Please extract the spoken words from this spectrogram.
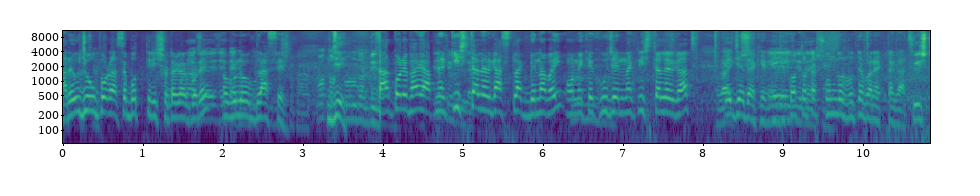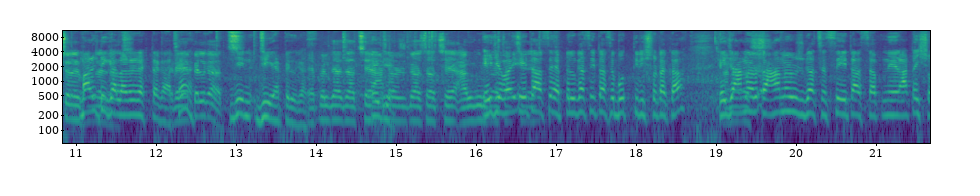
আর ওই যে উপর আছে বত্রিশশো টাকা করে। ওগুলো গ্লাসের 3200 টাকা। কত জি তারপরে ভাই আপনার ক্রিস্টালের গাছ লাগবে না ভাই? অনেকে খুঁজেন না ক্রিস্টালের গাছ। এই যে দেখেন এই যে কতটা সুন্দর হতে পারে। একটা গাছ। ক্রিস্টালের মাল্টি কালারের একটা গাছ হ্যাঁ? অ্যাপেল গাছ? জি জি অ্যাপেল গাছ। অ্যাপেল গাছ আছে আনারস গাছ আছে আঙ্গুর এই যে ভাই এটা আছে অ্যাপেল গাছ এটা আছে বত্রিশশো টাকা। এই যে আনার আনারস। গাছ আছে এটা আছে আপনার আঠাইশশো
